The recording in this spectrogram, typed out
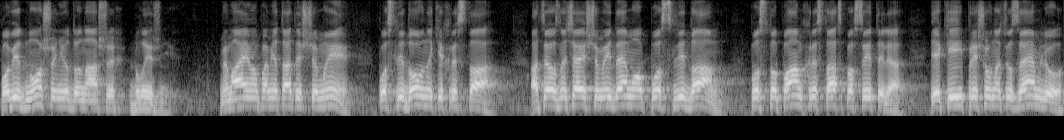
по відношенню до наших ближніх. Ми маємо пам'ятати, що ми послідовники Христа, а це означає, що ми йдемо по слідам, по стопам Христа Спасителя, який прийшов на цю землю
